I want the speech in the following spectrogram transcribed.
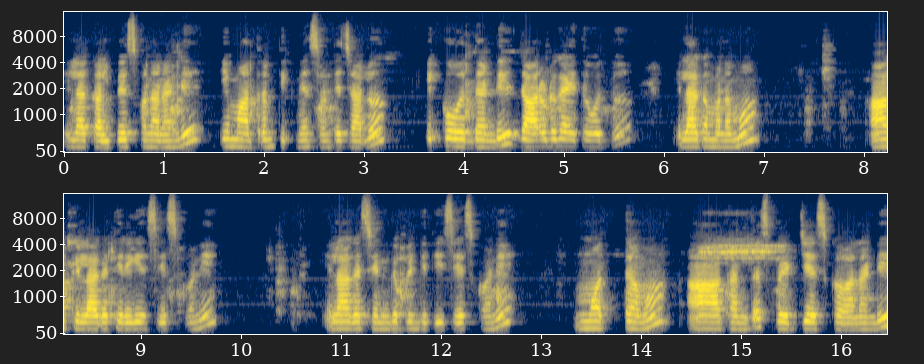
ఇలా కలిపేసుకున్నానండి. ఈ మాత్రం థిక్నెస్ ఉంటే చాలు. ఎక్కువ వద్దండి. జారుడుగా అయితే వద్దు. ఇలాగ మనము ఆకు ఇలాగ తిరిగేసేసుకొని ఇలాగ శనగపిండి తీసేసుకొని మొత్తము ఆకంతా స్ప్రెడ్ చేసుకోవాలండి.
